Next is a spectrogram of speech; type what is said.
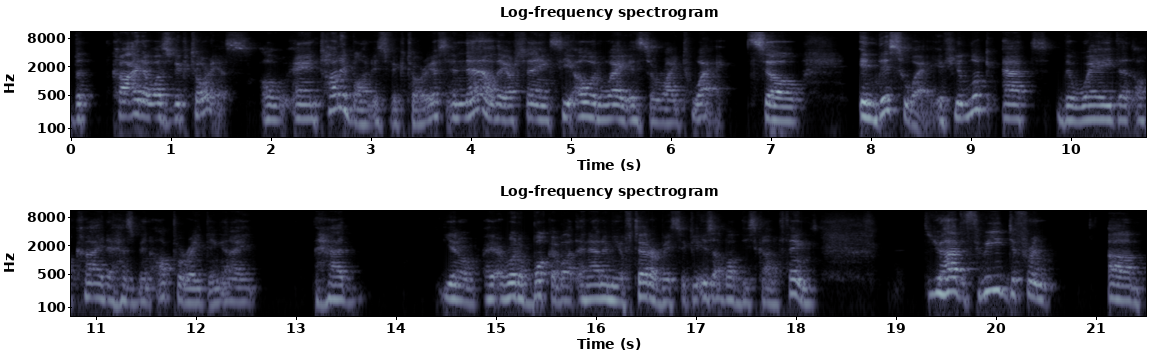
the Qaeda was victorious oh, and Taliban is victorious. And now they are saying, see, our way is the right way. So, in this way, if you look at the way that Al Qaeda has been operating, and I had you know, I wrote a book about anatomy of terror, basically, is about these kind of things. You have three different um,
